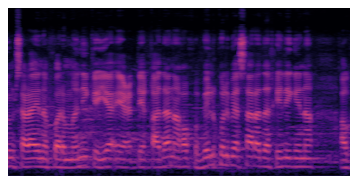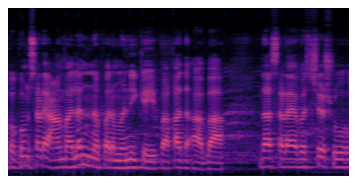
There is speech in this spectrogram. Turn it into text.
کوم سړی نه فرمانی کوي یا اعتقادا هغه خو بالکل به سره داخليږي نه او کوم سړی عملا نه فرمانی کوي فقد ابا دا سړی بچ شو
